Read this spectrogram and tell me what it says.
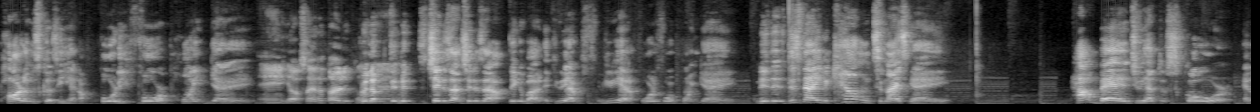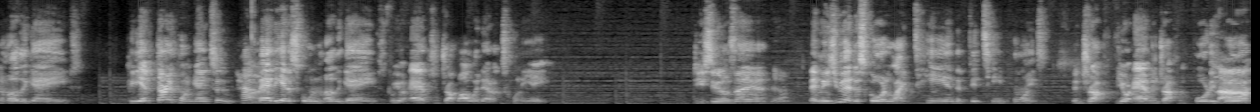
part of it's because he had a 44 point game. And he also had a 30 point. But game. th- th- check this out. Check this out. Think about it. If you have if you had a 44 point game, this this is not even counting tonight's game. How bad you have to score in other games? He had a 30 point game too. How Right. bad he had to score in other games for your average to drop all the way down to 28? Do you see what I'm saying? Yeah. That means you had to score like 10 to 15 points to drop your average drop from 44. Nah,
